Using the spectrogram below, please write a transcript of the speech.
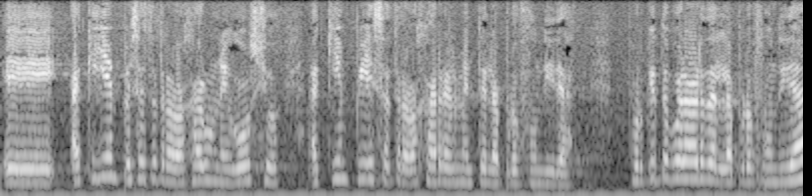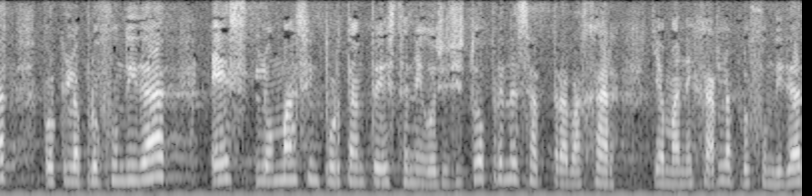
Eh, aquí ya empezaste a trabajar un negocio, aquí empieza a trabajar realmente la profundidad. ¿Por qué te voy a hablar de la profundidad? Porque la profundidad es lo más importante de este negocio. Si tú aprendes a trabajar y a manejar la profundidad,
